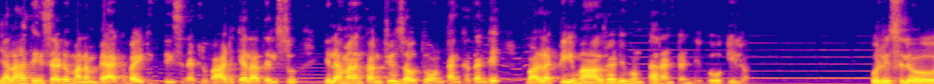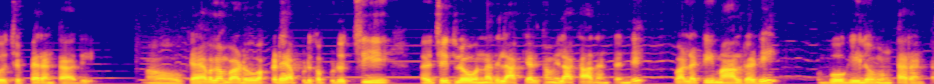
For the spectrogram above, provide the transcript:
ఎలా తీశాడు మనం బ్యాగ్ బయటికి తీసినట్లు వాడికి ఎలా తెలుసు? ఇలా మనం కన్ఫ్యూజ్ అవుతూ ఉంటాం కదండి. వాళ్ళ టీం ఆల్రెడీ ఉంటారంటండి బోగిలో పోలీసులు చెప్పారంట అది. కేవలం వాడు ఒక్కడే అప్పటికప్పుడు వచ్చి చేతిలో ఉన్నది లాక్కెళ్ళటం ఇలా కాదంటండి. వాళ్ళ టీం ఆల్రెడీ బోగిలో ఉంటారంట.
